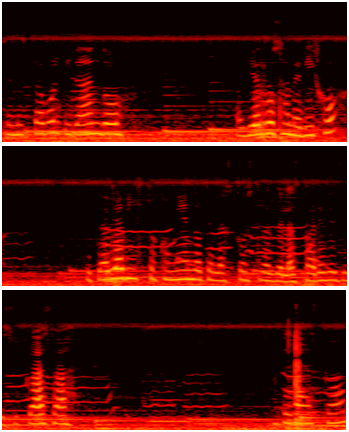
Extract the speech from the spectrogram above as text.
Se me estaba olvidando. Ayer Rosa me dijo te había visto comiéndote las costras de las paredes de su casa. ¿No te da asco?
